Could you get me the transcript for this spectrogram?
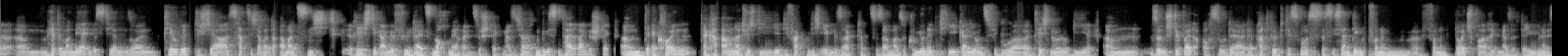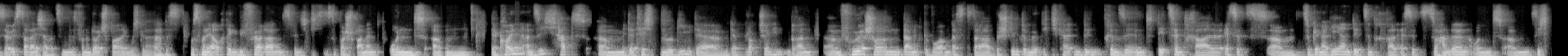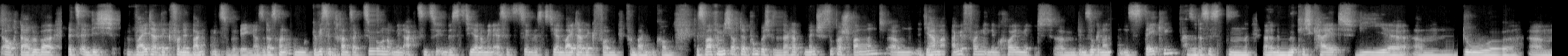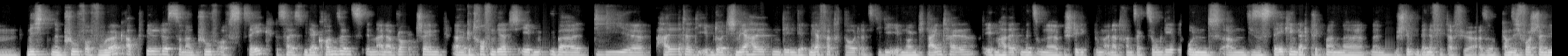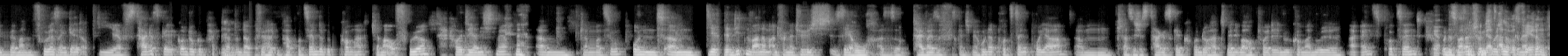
Hätte man mehr investieren sollen? Theoretisch ja. Es hat sich aber damals nicht richtig angefühlt, da jetzt noch mehr reinzustecken. Also ich habe einen gewissen Teil reingesteckt. Ähm, der Coin, da kamen natürlich die, die Fakten, die ich eben gesagt habe, zusammen. Also Community, Galionsfigur, Technologie, ähm, so ein Stück weit auch so der, der Patriotismus. Das ist ja ein Ding von einem, von einem deutschsprachigen, also der Julian ist ja Österreicher, aber zumindest von einem deutschsprachigen, wo ich gedacht habe, das muss man ja auch irgendwie fördern. Das finde ich super spannend. Und ähm, der Coin an sich hat ähm, mit der Technologie, mit der, mit der Blockchain hinten dran, ähm, früher schon damit geworben, dass da bestimmte Möglichkeiten drin sind, dezentral Assets ähm, zu generieren, dezentral Assets zu handeln und ähm, sich auch darüber letztendlich weiter weg von den Banken zu bewegen. Also dass man um gewisse Transaktionen, um in Aktien zu investieren, um in Assets zu investieren, weiter weg von, von Banken kommt. Das war für mich auch der Punkt, wo ich gesagt habe, Mensch, super spannend. Ähm, die haben angefangen in dem Coin mit ähm, dem sogenannten Staking. Also das ist ein, äh, eine Möglichkeit, wie ähm, du ähm, nicht eine Proof of Work abbildest, sondern Proof of Stake. Das heißt, wie der Konsens in einer Blockchain äh, getroffen wird, eben über die Halter, die eben deutlich mehr halten, denen wird mehr vertraut als die, die eben nur einen kleinen Teil eben halten, wenn es um eine Bestätigung einer Transaktion geht. Und ähm, dieses Staking, da kriegt man eine, einen bestimmten Benefit dafür. Also kann man sich vorstellen, wie wenn man früher sein Geld auf die, aufs Tagesgeldkonto gepackt hat mhm. und dafür halt ein paar Prozente bekommen hat. Klammer auf früher, heute ja nicht mehr. ähm, Klammer zu. Und ähm, die Renditen waren am Anfang natürlich sehr hoch. Also teilweise gar nicht mehr 100 Prozent pro Jahr. Ähm, klassisches Tagesgeldkonto hat, wenn überhaupt, heute 0,01 Prozent. Ja, und das war dann schon ganz andere Sphären.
